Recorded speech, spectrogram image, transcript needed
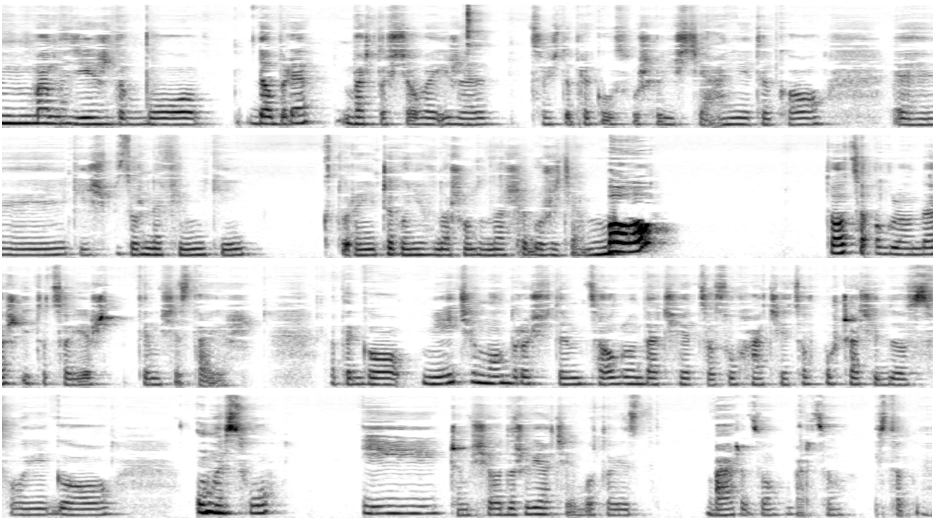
Mam nadzieję, że to było dobre, wartościowe i że coś dobrego usłyszeliście, a nie tylko y, jakieś bzdurne filmiki, które niczego nie wnoszą do naszego życia. Bo to, co oglądasz i to, co jesz, tym się stajesz. Dlatego miejcie mądrość w tym, co oglądacie, co słuchacie, co wpuszczacie do swojego umysłu i czym się odżywiacie, bo to jest bardzo, bardzo istotne.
